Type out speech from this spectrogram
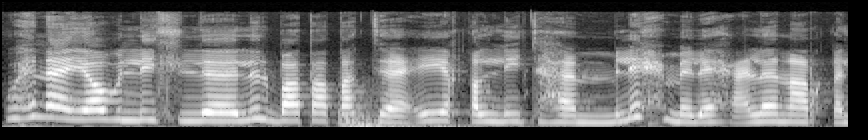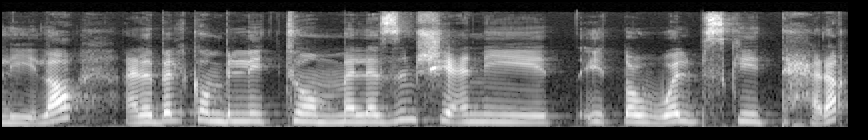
وهنايا وليت للبطاطا تاعي قليتها مليح مليح على نار قليلة. على بالكم باللي الثوم ما لازمش يعني يطول بس كي يتحرق.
